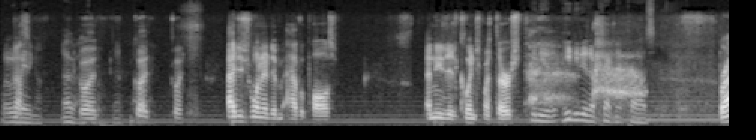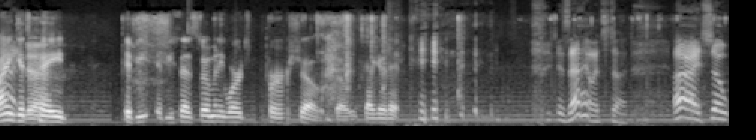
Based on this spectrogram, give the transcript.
What are we Nothing. waiting on? Okay. Go ahead. Go ahead. Go ahead. I just wanted to have a pause. I needed to quench my thirst. He needed, he needed a pregnant pause. Brian gets Yeah. paid if he if he says so many words per show, so he's got to get it in. Is that how it's done? All right. So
